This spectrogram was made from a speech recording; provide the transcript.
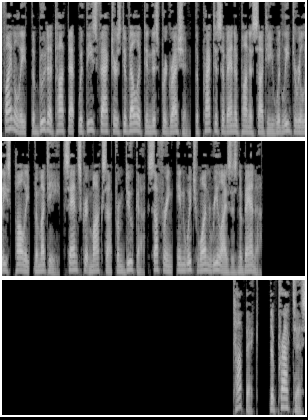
Finally, the Buddha taught that, with these factors developed in this progression, the practice of anapanasati would lead to release Pali, vimutti, Sanskrit moksha from dukkha suffering, in which one realizes nibbana. The practice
